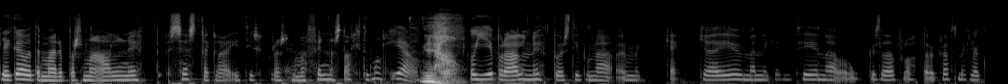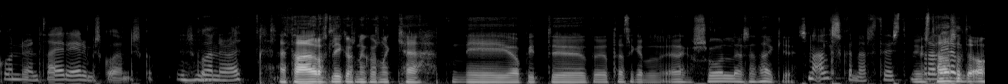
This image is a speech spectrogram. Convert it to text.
Líka ef þetta maður er bara svona alin upp sérstaklega í tískbröðsum að finnast allt um allt. Já, já, og ég er bara alveg upp og veist, ég er búin að geggja yfirmenni gegn tíðina og rúkislega flottar og kraftmikla konur en þær eru með skoðanir sko. Mhm. skoðanir á öll. En það er oft líka svona eitthvað svona keppni og býtu þess að gera, er eitthvað svoleiðis en það ekki? Svona alls konar, þú veist, bara, vera,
